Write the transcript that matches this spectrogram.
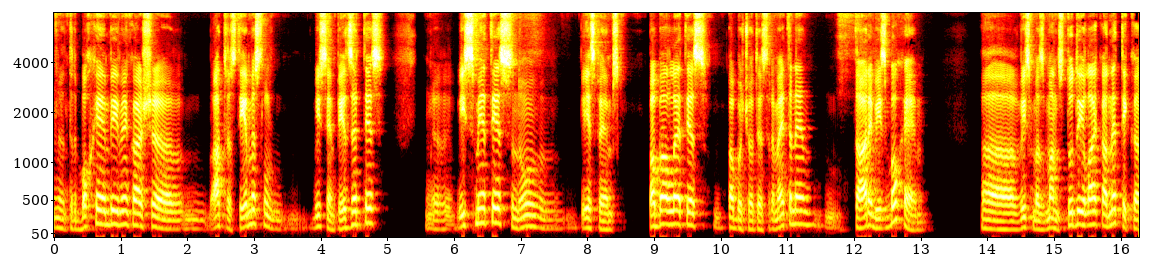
Tad Bohēmija bija vienkārši atrast iemeslu visiem piedzerties, izsmieties, nu, iespējams, paballēties, pabučoties ar meitenēm. Tā arī bija Bohēmija. Vismaz manā studiju laikā netika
